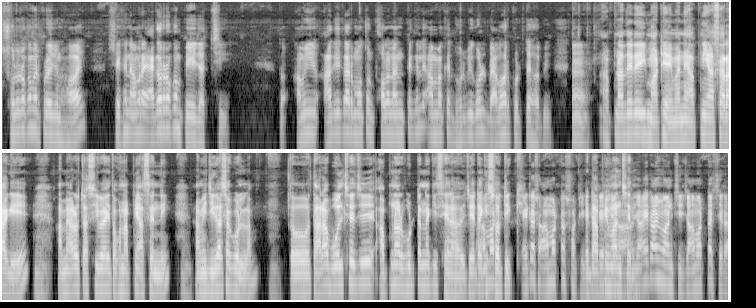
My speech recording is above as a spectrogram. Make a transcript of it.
ষোলো রকমের প্রয়োজন হয় সেখানে আমরা এগারো রকম পেয়ে যাচ্ছি। তো আমি আগেকার মতন ফলন আনতে গেলে আমাকে ধর্বি গোল্ড ব্যবহার করতে হবে। হ্যাঁ। আপনাদের এই মাঠে মানে আপনি আসার আগে আমি আরও চাষি ভাই তখন আপনি আসেননি আমি জিজ্ঞাসা করলাম। তো তারা বলছে যে আপনার ভুট্টা নাকি সেরা হয়েছে এটা কি সঠিক? এটা আমারটা সঠিক। এটা আপনি মানছেন? এটা আমি মানছি যে আমারটা সেরা।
